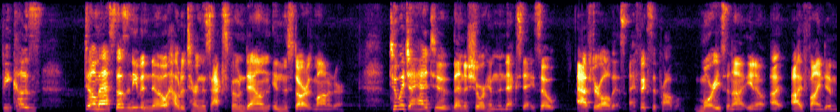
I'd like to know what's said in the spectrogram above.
because dumbass doesn't even know how to turn the saxophone down in the star's monitor. To which I had to then assure him the next day. So after all this, I fixed the problem. Maurice and I, you know, I, I find him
